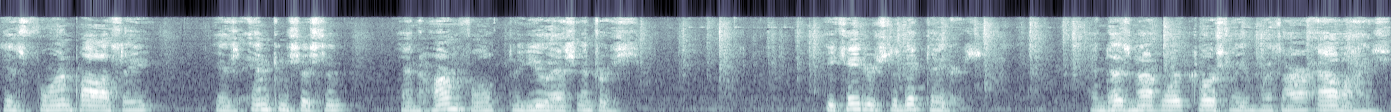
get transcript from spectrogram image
His foreign policy is inconsistent and harmful to U.S. interests. He caters to dictators and does not work closely with our allies.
